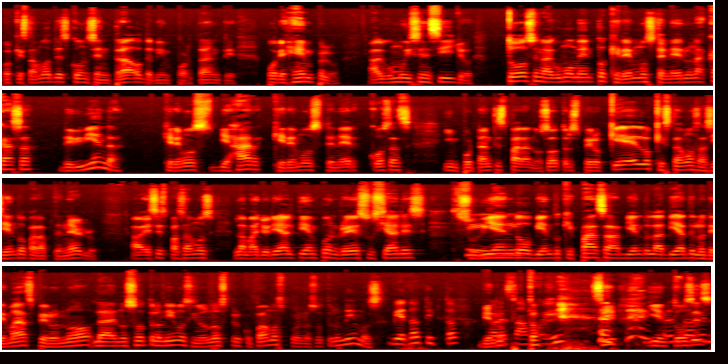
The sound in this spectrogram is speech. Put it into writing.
porque estamos desconcentrados de lo importante. Por ejemplo, algo muy sencillo, todos en algún momento queremos tener una casa de vivienda. Queremos viajar, queremos tener cosas importantes para nosotros, pero ¿qué es lo que estamos haciendo para obtenerlo? A veces pasamos la mayoría del tiempo en redes sociales subiendo, viendo qué pasa, viendo las vidas de los demás, pero no la de nosotros mismos y no nos preocupamos por nosotros mismos. Viendo TikTok. Viendo TikTok. Sí, y entonces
